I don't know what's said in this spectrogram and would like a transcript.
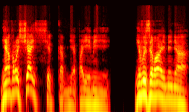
Не обращайся ко мне по имени. Не вызывай меня!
